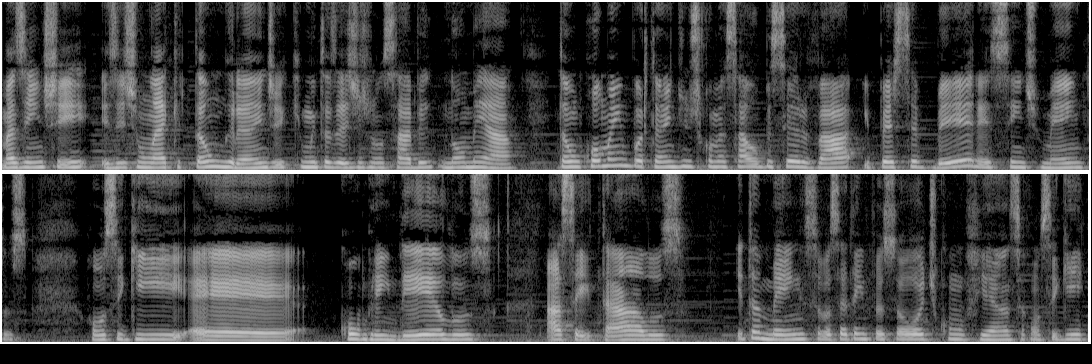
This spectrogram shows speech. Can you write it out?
mas a gente existe um leque tão grande que muitas vezes a gente não sabe nomear. Então, como é importante a gente começar a observar e perceber esses sentimentos, conseguir é, compreendê-los, aceitá-los e também, se você tem pessoa de confiança, conseguir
